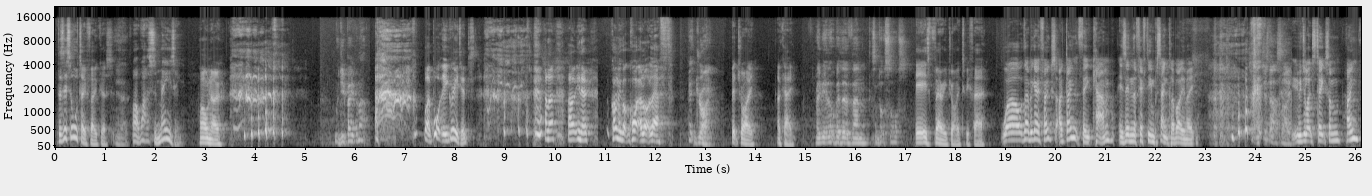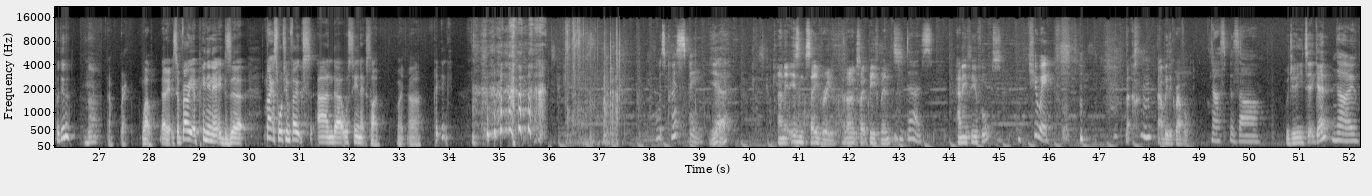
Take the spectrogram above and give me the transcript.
Does this autofocus? Yeah. Oh, wow, this is amazing. Oh, no. Would you pay for that? well, I bought the ingredients. and, I, uh, you know, kind of got quite a lot left. Bit dry. Bit dry. Okay. Maybe a little bit of um, some sort of sauce? It is very dry, to be fair. Well, there we go, folks. I don't think Cam is in the 15% club, are you, mate? Just outside. Would you like to take some home for dinner? No. No, great. Well, there we go. It's a very opinionated dessert. Thanks for watching, folks, and uh, we'll see you next time. Right, uh, picnic? Oh, it's crispy. Yeah. And it isn't savoury. And it looks like beef mince. It does. Penny for your thoughts? Chewy. That, that'll be the gravel. That's bizarre. Would you eat it again? No.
